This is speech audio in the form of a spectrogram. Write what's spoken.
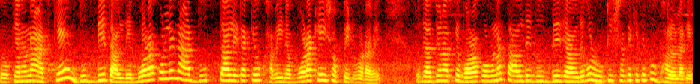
তো কেননা আজকে দুধ দিয়ে তাল দিয়ে, বড়া করলে না আর দুধ, তাল এটা কেউ খাবেই না। বড়া খেয়েই সব পেট ভরাবে। তো যার জন্য আজকে বড়া করব না, তাল দিয়ে, দুধ দিয়ে জাল দেবো। রুটির সাথে খেতে খুব ভালো লাগে।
